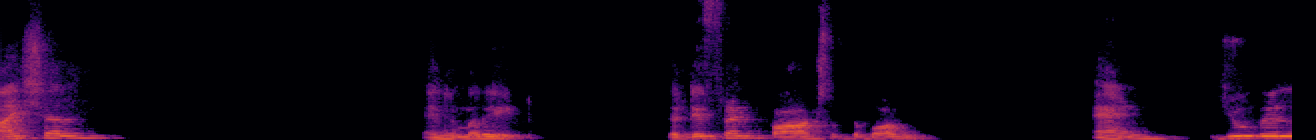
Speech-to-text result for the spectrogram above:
I shall enumerate the different parts of the body and you will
